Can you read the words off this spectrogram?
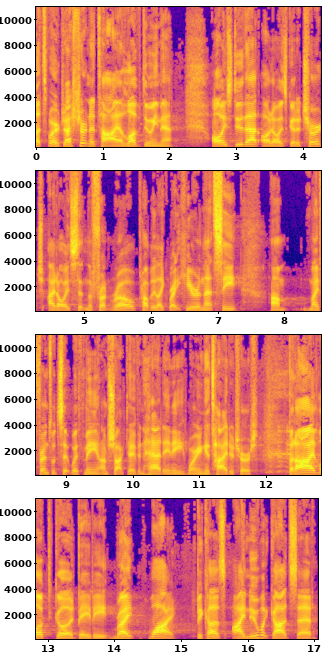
let's wear a dress shirt and a tie. I love doing that. Always do that. I'd always go to church. I'd always sit in the front row, probably like right here in that seat. Um, my friends would sit with me. I'm shocked I even had any wearing a tie to church. But I looked good, baby, right? Why? Because I knew what God said,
